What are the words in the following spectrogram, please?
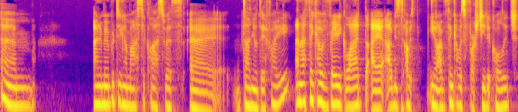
Um, I remember doing a masterclass with uh, Daniel Deffayet, and I think I was very glad that I, I was, I was, you know, I think I was first year at college,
